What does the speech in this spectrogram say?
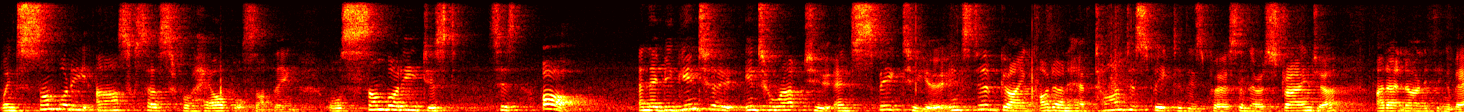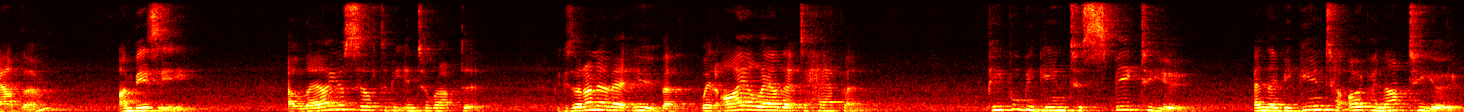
When somebody asks us for help or something, or somebody just says, Oh, and they begin to interrupt you and speak to you instead of going, I don't have time to speak to this person, they're a stranger, I don't know anything about them, I'm busy. Allow yourself to be interrupted. Because I don't know about you, but when I allow that to happen, people begin to speak to you and they begin to open up to you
